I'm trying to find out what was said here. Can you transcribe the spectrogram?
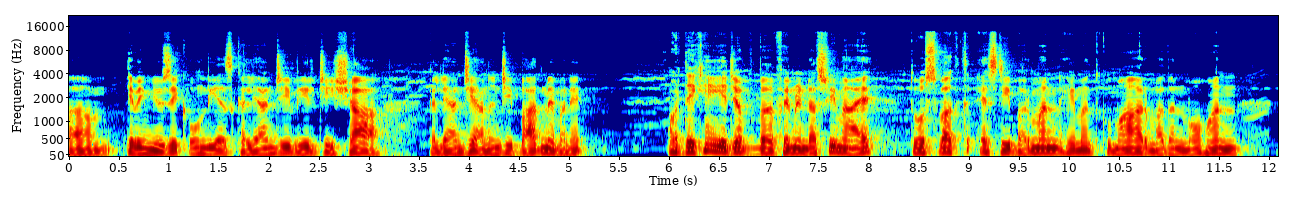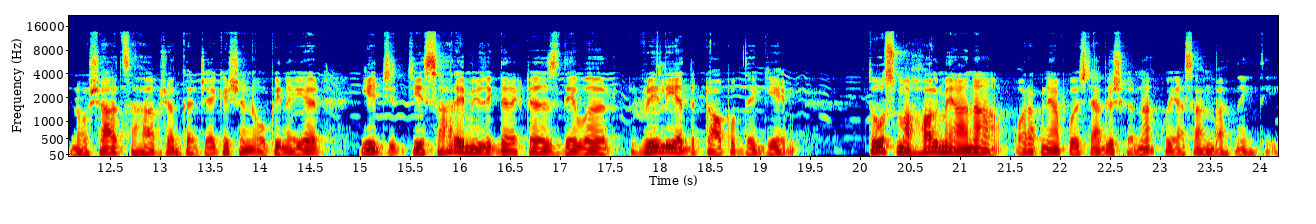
giving music only as Kalyan ji Vir ji Shah Kalyan ji Anand ji बाद में बने। और देखें ये जब फ़िल्म इंडस्ट्री में आए तो उस वक्त S D Burman Hemant Kumar Madan Mohan Naushad Sahab, Shankar Jaikishan O P Nayyar, ये ये सारे music directors they were really at the top of the game तो उस माहौल में आना और अपने आप को इस्टेब्लिश करना कोई आसान बात नहीं थी।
